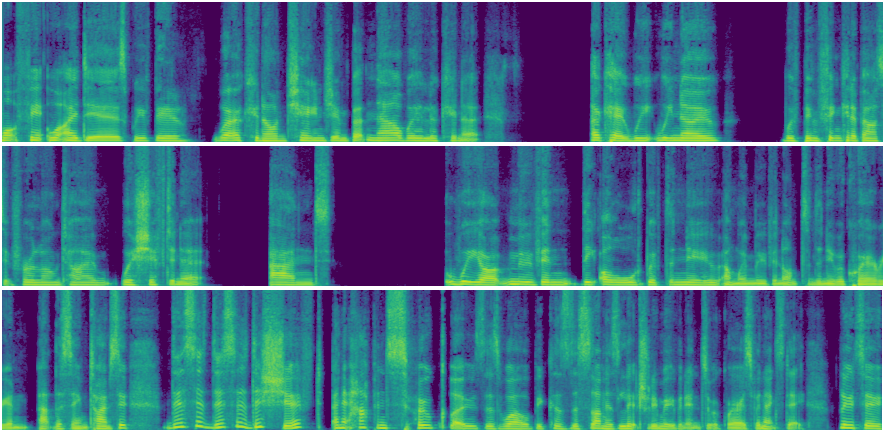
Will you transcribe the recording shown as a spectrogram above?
what what ideas we've been working on changing but now we're looking at okay we we know we've been thinking about it for a long time we're shifting it and we are moving the old with the new and we're moving on to the new aquarian at the same time. So this is this is this shift and it happens so close as well because the sun is literally moving into aquarius for next day. Pluto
